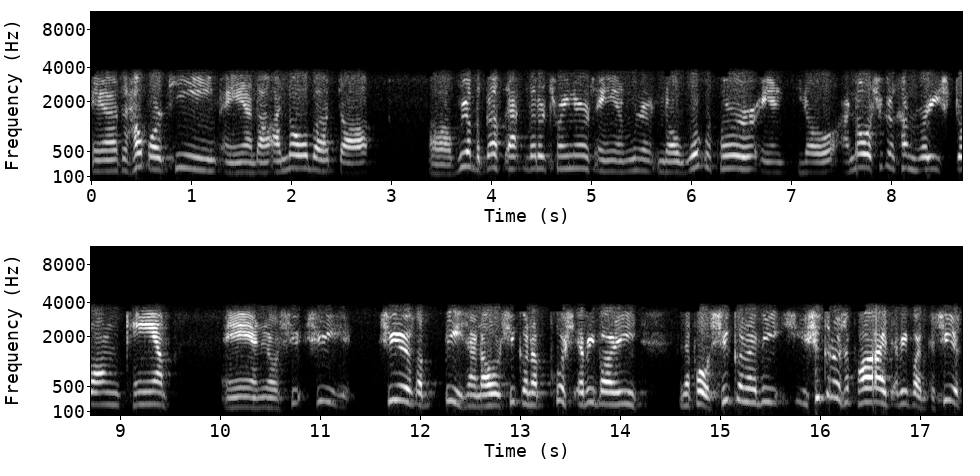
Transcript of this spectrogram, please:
and to help our team. And uh, I know that uh, uh, we have the best athletic trainers, and we're gonna you know work with her. And you know I know she's gonna come very strong camp, and you know she she she is a beast. I know she's gonna push everybody in the post. She's gonna be she's gonna surprise everybody because she is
